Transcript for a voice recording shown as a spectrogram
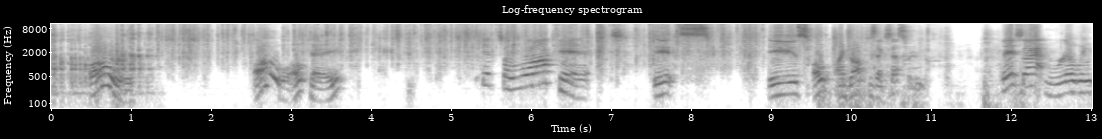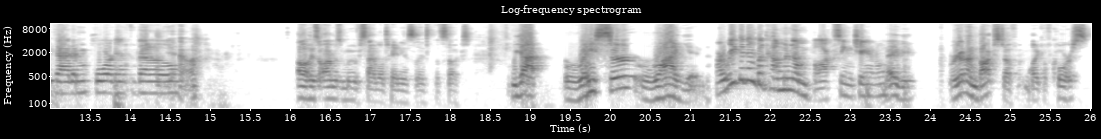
Oh. Oh, okay. It's a rocket. It's is oh I dropped his accessory. Is that really that important though? Yeah. Oh, his arms move simultaneously. That sucks. We got Racer Ryan. Are we gonna become an unboxing channel? Maybe. We're gonna unbox stuff, like of course.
